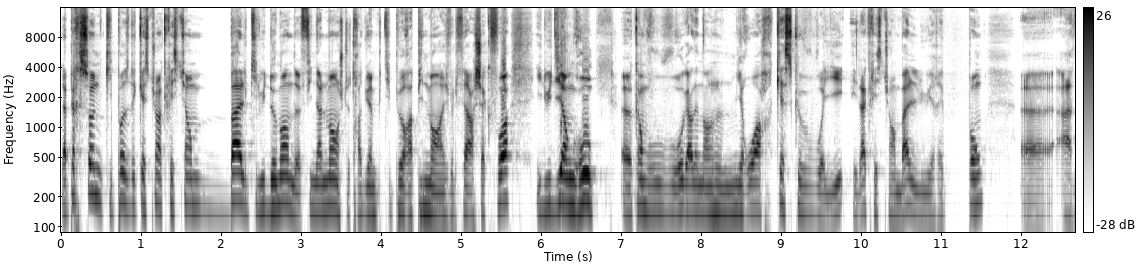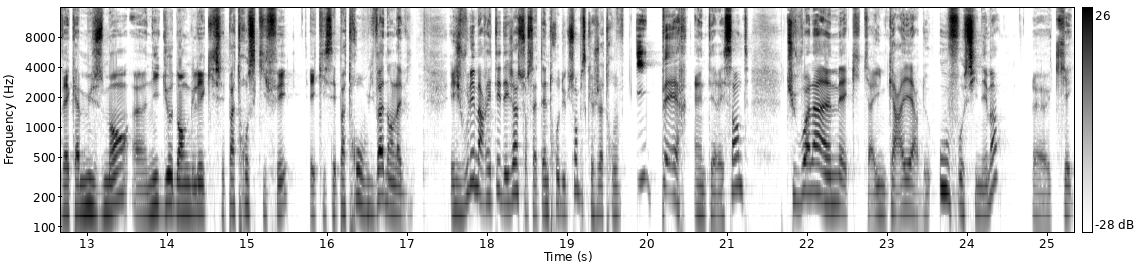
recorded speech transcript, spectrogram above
la personne qui pose des questions à Christian Ball qui lui demande finalement, je te traduis un petit peu rapidement, hein, je vais le faire à chaque fois. Il lui dit en gros, euh, quand vous vous regardez dans le miroir, qu'est-ce que vous voyez? Et là, Christian Ball lui répond euh, avec amusement, un idiot d'anglais qui sait pas trop ce qu'il fait et qui sait pas trop où il va dans la vie. Et je voulais m'arrêter déjà sur cette introduction parce que je la trouve hyper intéressante. Tu vois là un mec qui a une carrière de ouf au cinéma, euh, qui,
